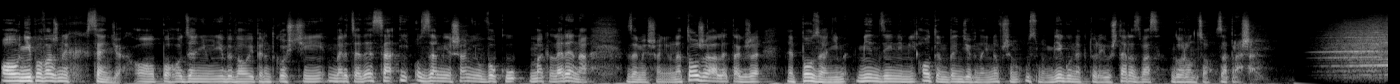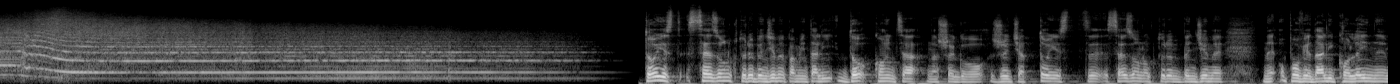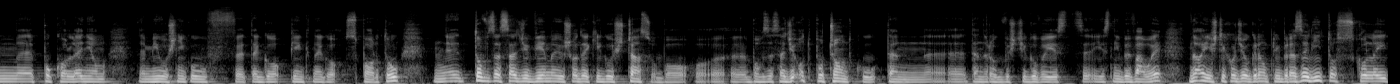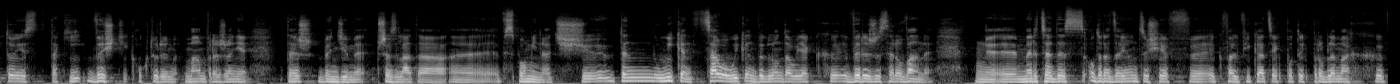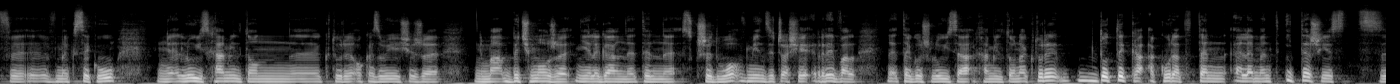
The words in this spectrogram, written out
O niepoważnych sędziach, o pochodzeniu niebywałej prędkości Mercedesa i o zamieszaniu wokół McLarena. Zamieszaniu na torze, ale także poza nim. Między innymi o tym będzie w najnowszym ósmym biegu, na który już teraz Was gorąco zapraszam. To jest sezon, który będziemy pamiętali do końca naszego życia. To jest sezon, o którym będziemy opowiadali kolejnym pokoleniom miłośników tego pięknego sportu. To w zasadzie wiemy już od jakiegoś czasu, bo, bo w zasadzie od początku ten, ten rok wyścigowy jest, jest niebywały. No a jeśli chodzi o Grand Prix Brazylii, to z kolei to jest taki wyścig, o którym mam wrażenie też będziemy przez lata e, wspominać. Ten weekend, cały weekend wyglądał jak wyreżyserowany. Mercedes odradzający się w kwalifikacjach po tych problemach w, w Meksyku. Lewis Hamilton, który okazuje się, że ma być może nielegalne tylne skrzydło. W międzyczasie rywal tegoż Lewisa Hamiltona, który dotyka akurat ten element i też jest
